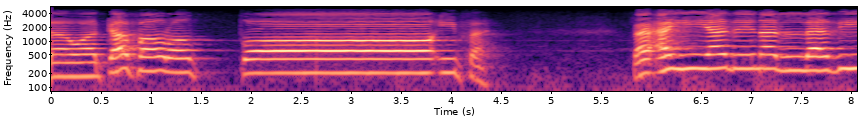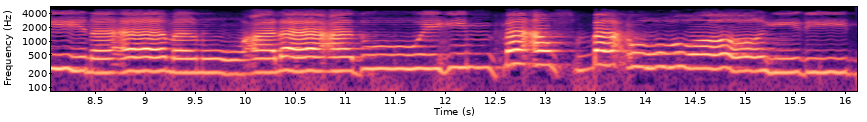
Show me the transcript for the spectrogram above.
وَكَفَرَت طَّائِفَةٌ فَأَيَّدْنَا الَّذِينَ آمَنُوا عَلَى عَدُوِّهِمْ فَأَصْبَحُوا ظَاهِرِينَ.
